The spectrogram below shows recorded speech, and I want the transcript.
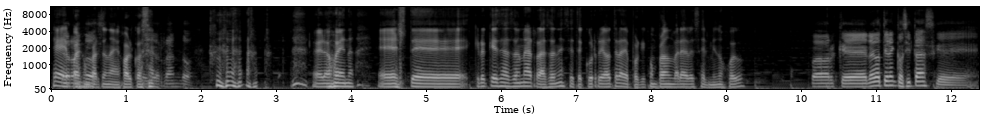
Sí, Estoy para comprarte una mejor cosa. Pero bueno, este, creo que esas son las razones. ¿Se te ocurre otra de por qué compramos varias veces el mismo juego? Porque luego tienen cositas que,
